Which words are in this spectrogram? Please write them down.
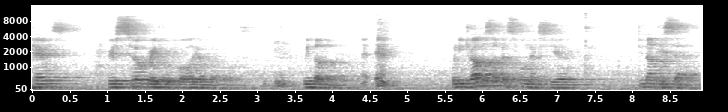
Parents, we are so grateful for all you have done for us. We love you. When you drop us off at school next year, do not be sad.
